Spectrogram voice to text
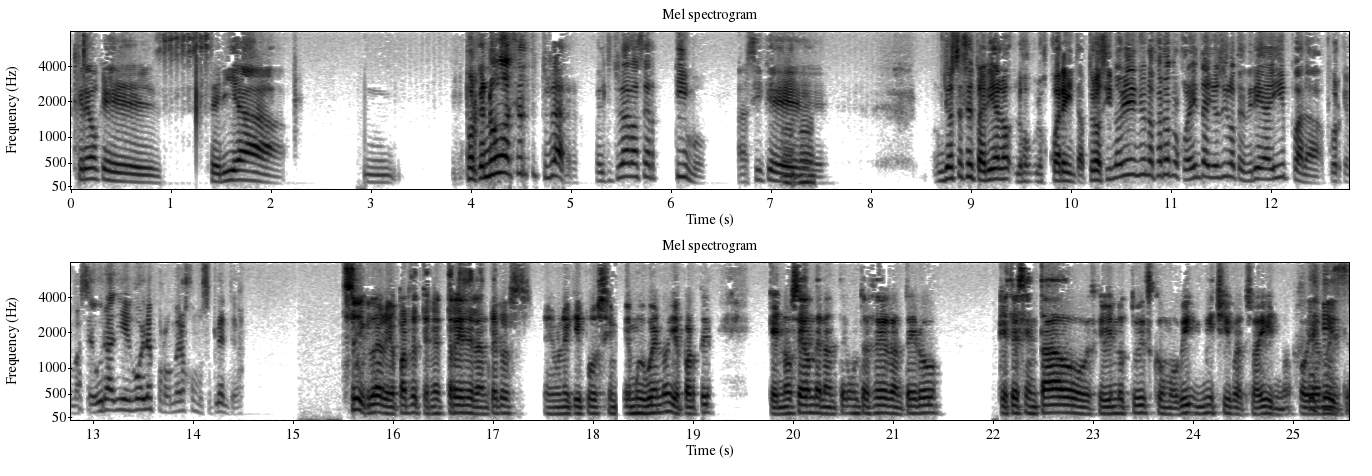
creo que sería. mm, Porque no va a ser titular. El titular va a ser Timo. Así que. Yo se aceptaría lo- lo- los 40. Pero si no viene ni una oferta por 40, yo sí lo tendría ahí para porque me asegura 10 goles por lo menos como suplente. Sí, claro, y aparte tener tres delanteros en un equipo es muy bueno y aparte que no sea un delantero, un tercer delantero que esté sentado escribiendo tweets como Michi Batshuayi, ¿no? Obviamente,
